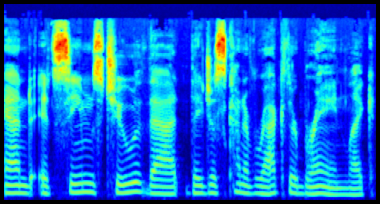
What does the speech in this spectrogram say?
And it seems too that they just kind of rack their brain like,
